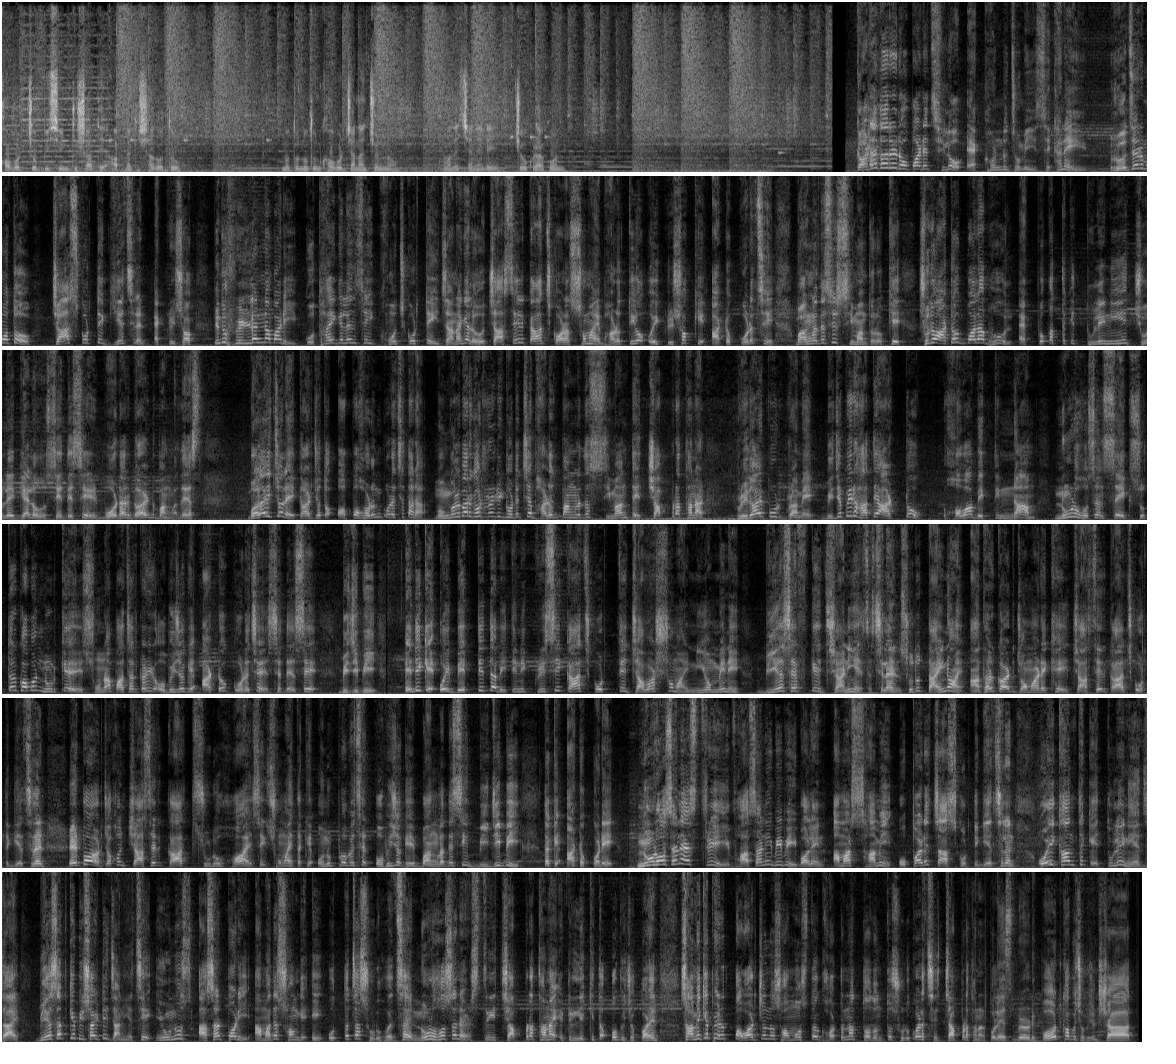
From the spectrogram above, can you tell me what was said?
খবর চব্বিশ ইন্টুর সাথে আপনাকে স্বাগত। নতুন নতুন খবর জানার জন্য আমাদের চ্যানেলে চোখ রাখুন। কাটাতারের ওপারে ছিল এক খণ্ড জমি। সেখানেই রোজের মতো চাষ করতে গিয়েছিলেন এক কৃষক। কিন্তু ফিরলেন না বাড়ি, কোথায় গেলেন সেই খোঁজ করতেই জানা গেল, চাষের কাজ করার সময় ভারতীয় ওই কৃষককে আটক করেছে বাংলাদেশের সীমান্তরক্ষী শুধু আটক বলা ভুল, এক প্রকার তাকে তুলে নিয়ে চলে গেল সে দেশের বর্ডার গার্ড বাংলাদেশ। বলাই চলে, কার্যত অপহরণ করেছে তারা। মঙ্গলবার ঘটনাটি ঘটেছে ভারত বাংলাদেশ সীমান্তে চাপড়া থানার হৃদয়পুর গ্রামে। বিজেপির হাতে আটক হওয়া ব্যক্তির নাম নূর হোসেন শেখ সূত্রের খবর, নূরকে সোনা পাচারকারীর অভিযোগে আটক করেছে সে দেশে বিজিবি। এদিকে ওই ব্যক্তির দাবি, তিনি কৃষি কাজ করতে যাওয়ার সময় নিয়ম মেনে বিএসএফকে জানিয়ে এসেছিলেন। শুধু তাই নয়, আধার কার্ড জমা রেখে চাষের কাজ করতে গিয়েছিলেন। এরপর যখন চাষের কাজ শুরু হয়, সেই সময় তাকে অনুপ্রবেশের অভিযোগে বাংলাদেশি বিজিবি তাকে আটক করে। নূর হোসেনের স্ত্রী ভাসানি বিবি বলেন, আমার স্বামী ওপারে চাষ করতে গিয়েছিলেন। ওইখান থেকে তুলে নিয়ে যায়। বিএসএফকে বিষয়টি জানিয়েছে, ইউনুস আসার পরই আমাদের সঙ্গে এই অত্যাচার শুরু হয়েছে। নূর হোসেনের স্ত্রী চাপড়া থানায় একটি লিখিত অভিযোগ করেন, স্বামীকে ফেরত পাওয়ার জন্য সমস্ত ঘটনার তদন্ত শুরু করেছে চাপড়া থানার পুলিশ। ব্যুরো রিপোর্ট, খবর চব্বিশ সাত।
